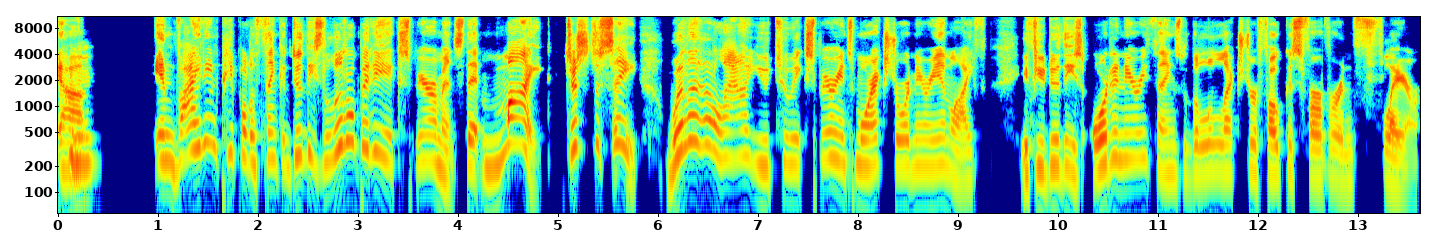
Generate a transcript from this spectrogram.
Uh, mm-hmm inviting people to think, do these little bitty experiments that might, just to see, will it allow you to experience more extraordinary in life if you do these ordinary things with a little extra focus, fervor, and flair?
